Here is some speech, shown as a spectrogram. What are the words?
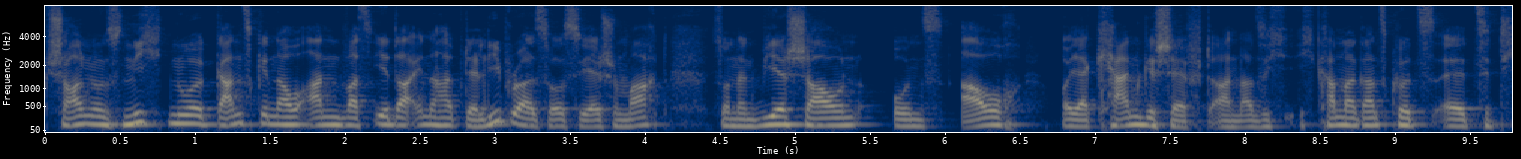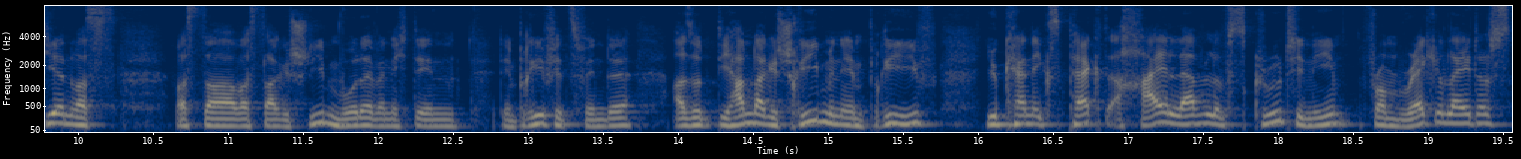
schauen wir uns nicht nur ganz genau an, was ihr da innerhalb der Libra Association macht, sondern wir schauen uns auch euer Kerngeschäft an. Also ich, ich kann mal ganz kurz äh, zitieren, was, was, da, was da geschrieben wurde, wenn ich den, den Brief jetzt finde. Also die haben da geschrieben in ihrem Brief, You can expect a high level of scrutiny from regulators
